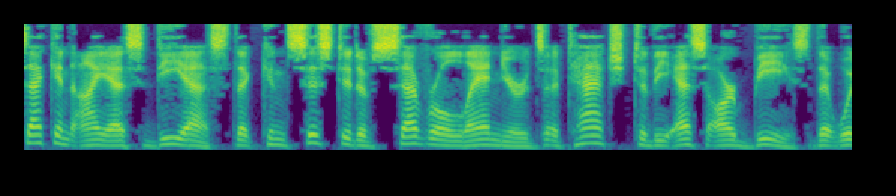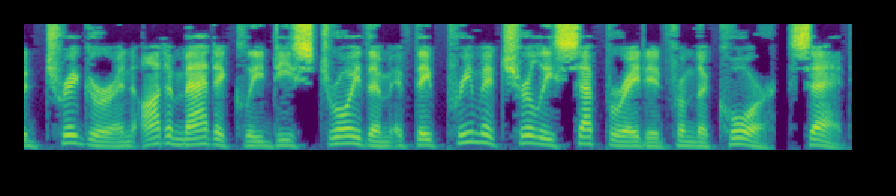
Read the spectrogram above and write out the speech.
second ISDS that consisted of several lanyards attached to the SRBs that would trigger and automatically destroy them if they prematurely separated from the core, said,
